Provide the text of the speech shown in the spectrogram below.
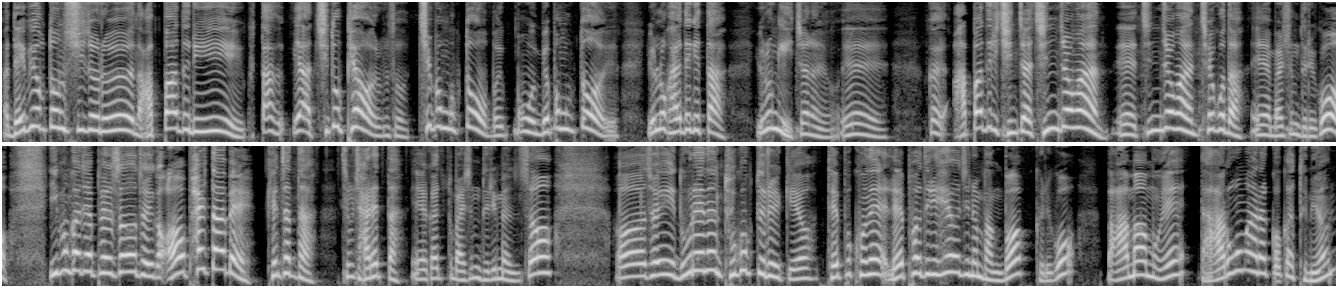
아, 내비 없던 시절은 아빠들이 딱, 야, 지도 펴! 이러면서 7번 국도, 뭐, 뭐 몇 번 국도, 여기로 가야 되겠다. 이런 게 있잖아요. 예. 그러니까 아빠들이 진짜 진정한, 예, 진정한 최고다. 예, 말씀드리고, 이분까지 앞에서 저희가, 어, 팔다벨, 괜찮다. 지금 잘했다. 예까지 또 말씀드리면서, 어, 저희 노래는 두 곡 들을게요. 데프콘의 래퍼들이 헤어지는 방법, 그리고 마마무의 나로 말할 것 같으면,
